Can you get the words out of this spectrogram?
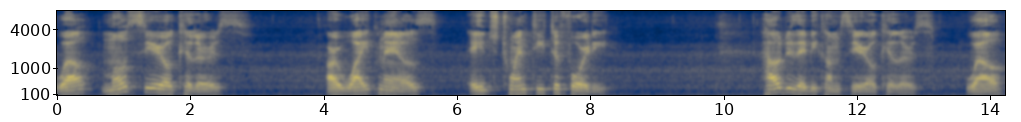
Well, most serial killers are white males aged 20 to 40 how do they become serial killers? Well,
